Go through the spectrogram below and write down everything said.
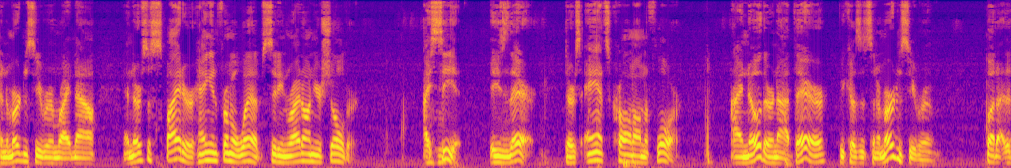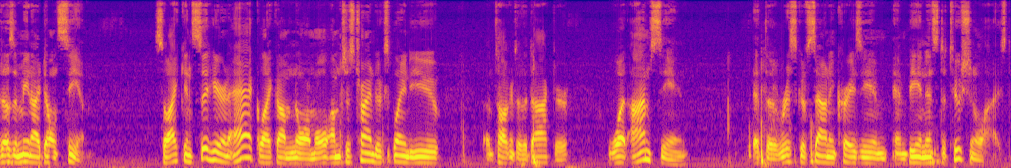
an emergency room right now and there's a spider hanging from a web sitting right on your shoulder. I mm-hmm. see it. He's there. There's ants crawling on the floor. I know they're not there because it's an emergency room, but it doesn't mean I don't see them. So I can sit here and act like I'm normal. I'm just trying to explain to you, I'm talking to the doctor, what I'm seeing at the risk of sounding crazy and, and being institutionalized.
